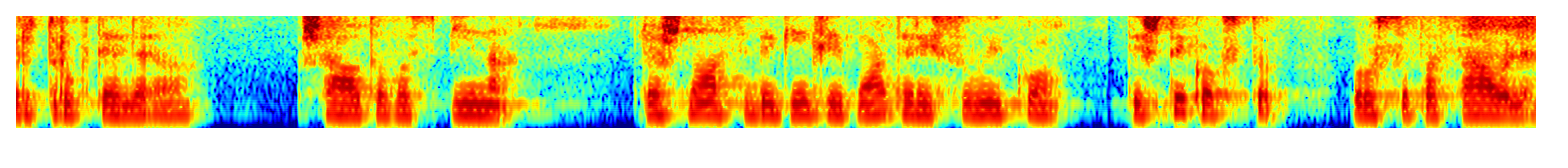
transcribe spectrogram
ir trūktelėjo šautuvo spyną prieš nosį beginklei moteriai su vaiku. Tai štai koks tu rusų pasaulį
